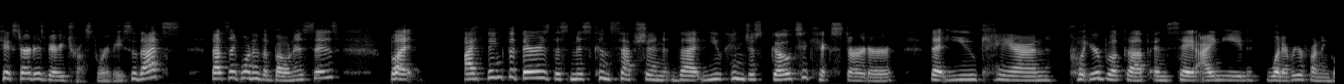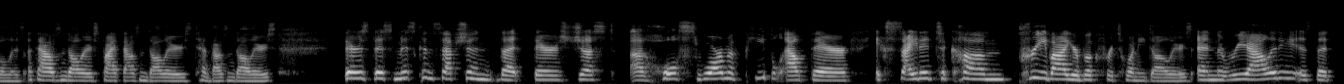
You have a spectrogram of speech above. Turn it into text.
kickstarter is very trustworthy so that's that's like one of the bonuses but I think that there is this misconception that you can just go to Kickstarter, that you can put your book up and say, I need whatever your funding goal is $1,000, $5,000, $10,000. There's this misconception that there's just a whole swarm of people out there excited to come pre buy your book for $20. And the reality is that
